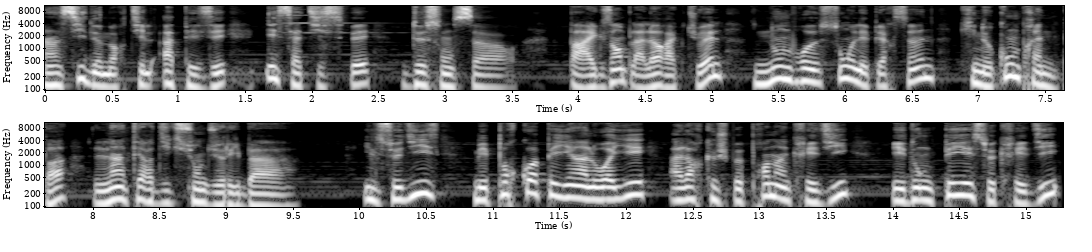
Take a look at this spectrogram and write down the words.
Ainsi demeure-t-il apaisé et satisfait de son sort. Par exemple, à l'heure actuelle, nombreux sont les personnes qui ne comprennent pas l'interdiction du riba. Ils se disent mais pourquoi payer un loyer alors que je peux prendre un crédit et donc payer ce crédit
